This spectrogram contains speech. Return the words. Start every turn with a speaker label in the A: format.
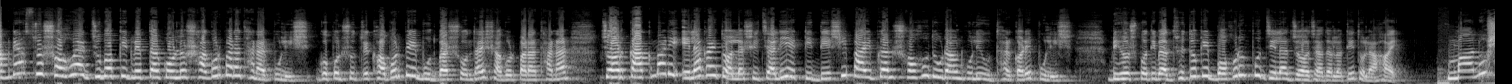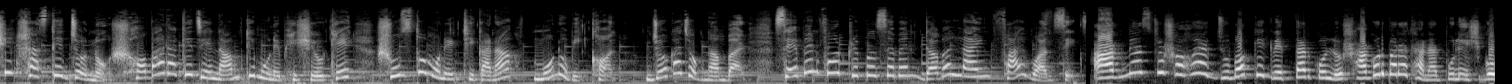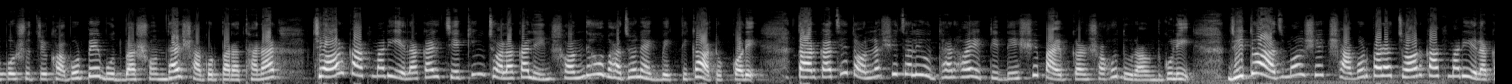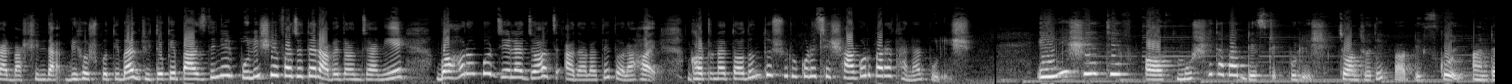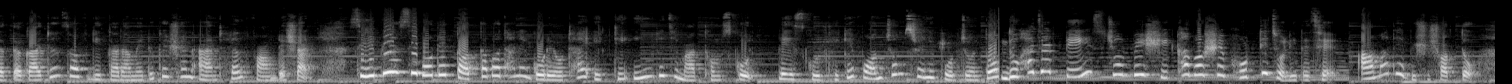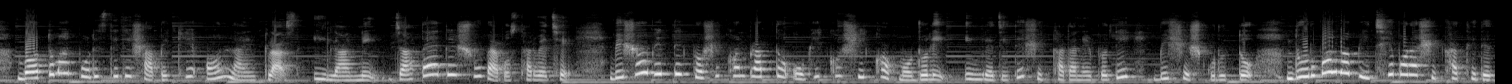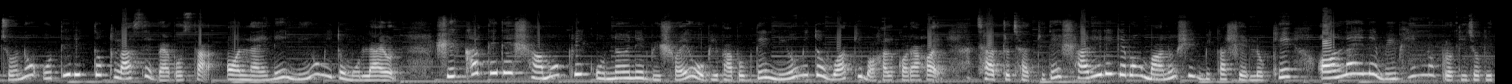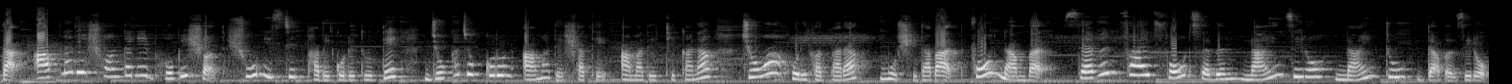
A: আগ্নেয়াস্ত্র সহ এক যুবককে গ্রেপ্তার করল সাগরপাড়া থানার পুলিশ। গোপন সূত্রে খবর পেয়ে বুধবার সন্ধ্যায় সাগরপাড়া থানার চর কাকমারি এলাকায় তল্লাশি চালিয়ে একটি দেশি পাইপগান সহ দু উদ্ধার করে পুলিশ। বৃহস্পতিবার ধৃতকে বহরমপুর জেলা জজ আদালতে তোলা হয়।
B: মানসিক স্বাস্থ্যের জন্য সবার আগে যে নামটি মনে ভেসে ওঠে, সুস্থ মনের ঠিকানা মনোবীক্ষণ। যোগাযোগ number seven four triple seven double nine five one six আগ্নেয়াস্ত্র সহ এক যুবককে গ্রেপ্তার করল সাগরপাড়া থানার পুলিশ। গোপন সূত্রে খবর পেয়ে বুধবার সন্ধ্যায় সাগরপাড়া থানার চর কাকমারি এলাকায় চেকিং চলাকালীন সন্দেহভাজন এক ব্যক্তিকে আটক করে। তার কাছে তল্লাশি চালিয়ে উদ্ধার হয় একটি দেশি পাইপগান সহ দু রাউন্ড গুলি। ধৃত আজমল শেখ সাগরপাড়া চর কাকমারি এলাকার বাসিন্দা। বৃহস্পতিবার ধৃতকে পাঁচ দিনের পুলিশ হেফাজতের আবেদন জানিয়ে বহরমপুর জেলা জজ আদালতে তোলা হয়। ঘটনা তদন্ত শুরু করেছে সাগরপাড়া থানার police. Initiative of Murshidabad district police Chandradip public school under the guidance of Gitaram education and health foundation CBSE বোর্ডের তত্ত্বাবধানে গড়ে ওঠায় একটি ইংরেজি মাধ্যম স্কুল। প্লে স্কুল থেকে পঞ্চম শ্রেণি পর্যন্ত দু হাজার তেইশ চব্বিশ শিক্ষাবর্ষে ভর্তি চলিতেছে। আমাদের বিশেষত্ব। বর্তমান পরিস্থিতি সাপেক্ষে অনলাইন ক্লাস ই লার্নিং যাতায়াতের সুব্যবস্থা রয়েছে। বিষয়ভিত্তিক প্রশিক্ষণপ্রাপ্ত অভিজ্ঞ শিক্ষক মণ্ডলী ইংরেজিতে শিক্ষাদানের প্রতি বিশেষ গুরুত্ব। দুর্বল বা পিছিয়ে পড়া শিক্ষার্থীদের জন্য অতিরিক্ত ক্লাসের ব্যবস্থা অনলাইনে নিয়মিত মূল্যায়ন। শিক্ষার্থীদের সামগ্রিক উন্নয়নের বিষয়ে অভিভাবকদের নিয়মিত ওয়াকিবহাল করা হয়। ছাত্রছাত্রীদের শারীরিক এবং মানসিক বিকাশের লক্ষ্যে অনলাইনে বিভিন্ন প্রতিযোগিতা। আপনাদের সন্তানের ভবিষ্যৎ সুনিশ্চিতভাবে গড়ে তুলতে যোগাযোগ করুন আমাদের সাথে। আমাদের ঠিকানা Chowa Hariharpara, Murshidabad. Phone number seven five four seven nine zero nine two double zero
